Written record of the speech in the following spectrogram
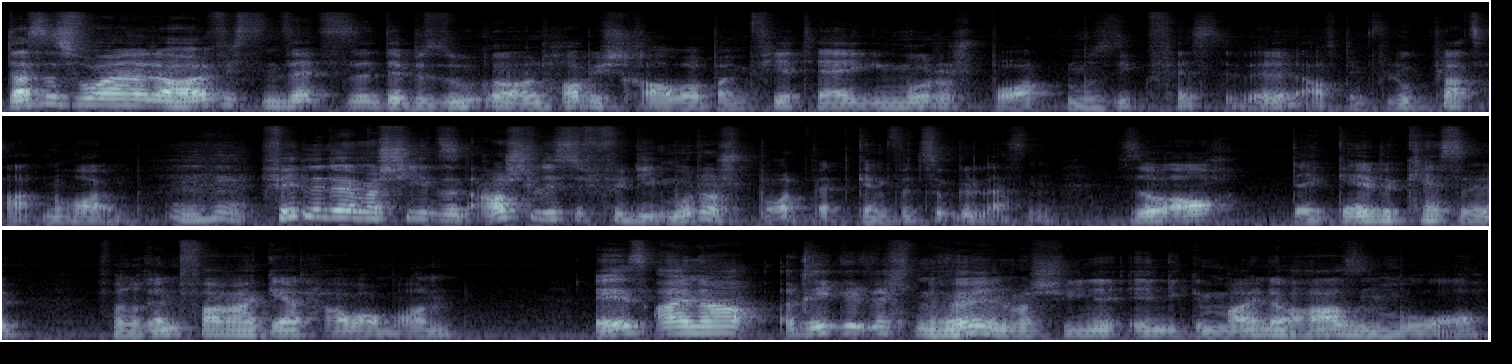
Das ist wohl einer der häufigsten Sätze der Besucher und Hobbyschrauber beim viertägigen Motorsport-Musikfestival auf dem Flugplatz Hartenholm. Mhm. Viele der Maschinen sind ausschließlich für die Motorsportwettkämpfe zugelassen. So auch der gelbe Kessel von Rennfahrer Gerd Habermann. Er ist einer regelrechten Höllenmaschine in die Gemeinde Hasenmoor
